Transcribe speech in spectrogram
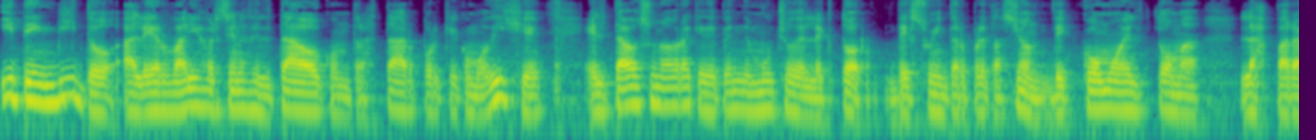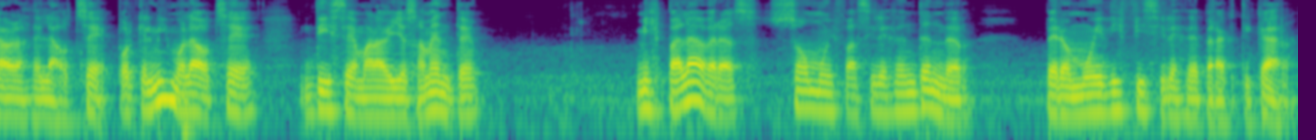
Y te invito a leer varias versiones del Tao, contrastar, porque como dije, el Tao es una obra que depende mucho del lector, de su interpretación, de cómo él toma las palabras de Lao Tse, porque el mismo Lao Tse dice maravillosamente, mis palabras son muy fáciles de entender, pero muy difíciles de practicar.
